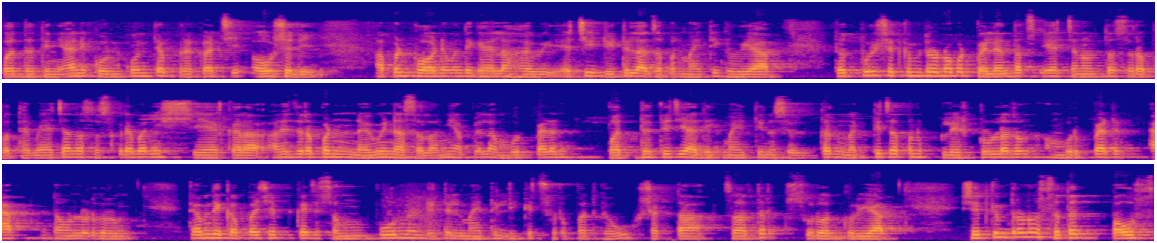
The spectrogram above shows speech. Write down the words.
पद्धतीने आणि कोणकोणत्या प्रकारची औषधी आपण फवारणीमध्ये घ्यायला हवी याची डिटेल आज आपण माहिती घेऊया. तत्पूर्वी शेतकरी मित्रांनो आपण पहिल्यांदाच या चॅनलचा सर्वप्रथम या चॅनल सबस्क्राईब आणि शेअर करा. आणि जर आपण नवीन असाल आणि आपल्याला अंबूर पॅटर्न पद्धतीची अधिक माहिती नसेल तर नक्कीच आपण प्लेस्टोरला जाऊन अंबूर पॅटर्न ॲप डाउनलोड करून त्यामध्ये कपाशी पिकाची संपूर्ण डिटेल माहिती लिखित स्वरूपात घेऊ शकता. चला तर सुरुवात करूया. शेतकरी मित्रांनो सतत पाऊस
